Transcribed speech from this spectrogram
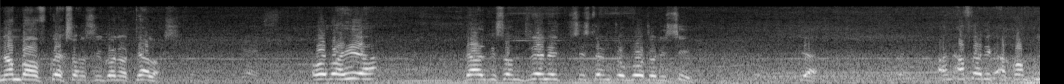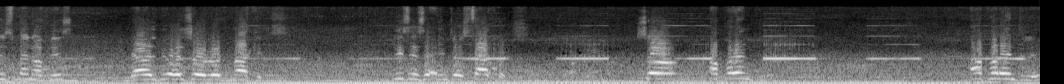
number of questions you're going to tell us. Yes. Over here, there will be some drainage system to go to the sea. Yeah. And after the accomplishment of this, there will be also road markings. This is uh, into circles. So apparently, apparently,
